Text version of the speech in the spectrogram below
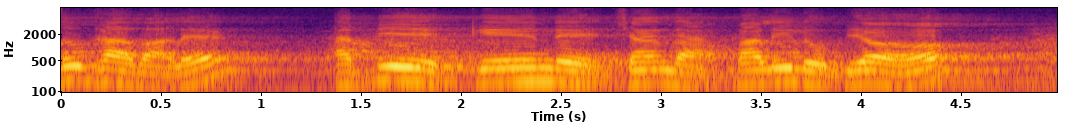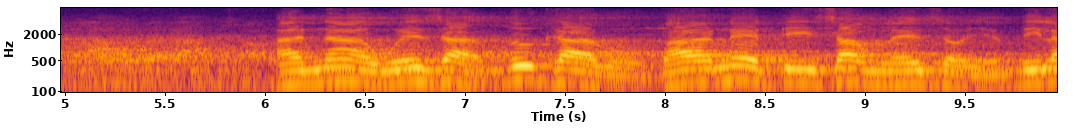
ဒုက္ခပါလဲအပြစ်ကင်းတဲ့ချမ်းသာပါဠိလိုပြောအနဝိဇ္ဇဒုက္ခကိုဘာနဲ့တိဆောက်မလဲဆိုရင်သီလ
